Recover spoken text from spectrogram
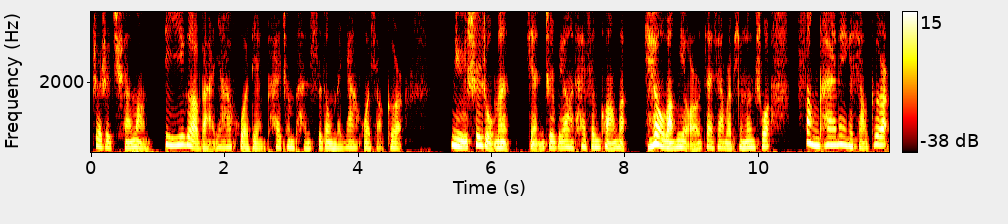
这是全网第一个把鸭货店开成盘丝洞的鸭货小哥。女施主们简直不要太疯狂了。也有网友在下边评论说，放开那个小哥，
